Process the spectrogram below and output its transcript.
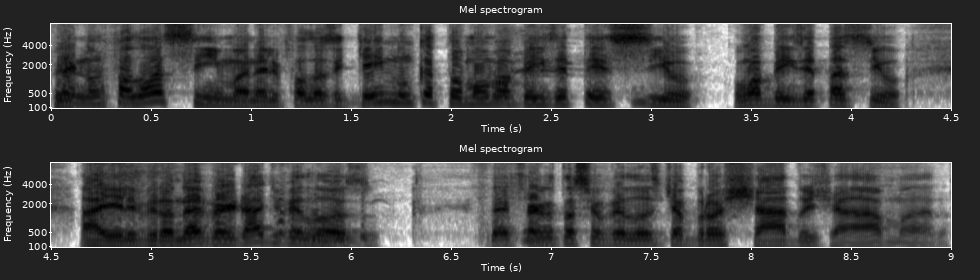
Ele não falou assim, mano. Ele falou assim: quem nunca tomou uma benzetacil? Uma benzetacil. Aí ele virou, não é verdade, Veloso? Daí perguntou se o Veloso tinha brochado já, mano.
